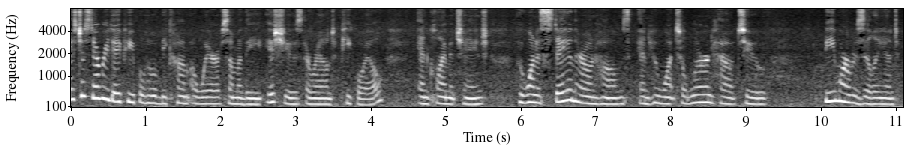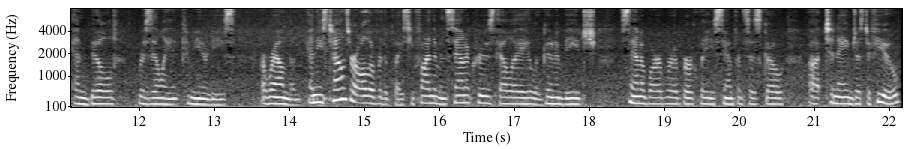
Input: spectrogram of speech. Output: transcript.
It's just everyday people who have become aware of some of the issues around peak oil and climate change, who want to stay in their own homes and who want to learn how to be more resilient and build resilient communities around them. And these towns are all over the place. You find them in Santa Cruz, LA, Laguna Beach, Santa Barbara, Berkeley, San Francisco, uh, to name just a few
